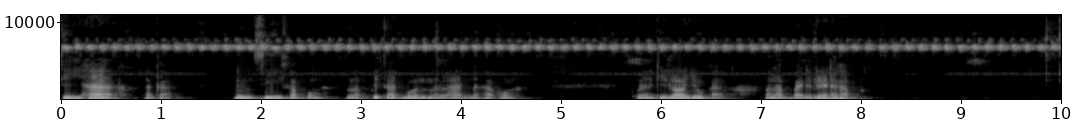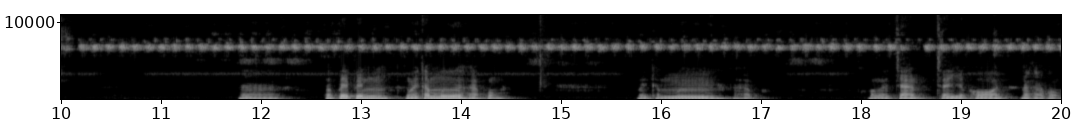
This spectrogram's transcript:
สี่ห้าแล้วก็หนึ่งสี่ครับผมสำหรับพิกัดบนหมื่นล้านนะครับผมผู้ใดที่รออยู่กับมารับไปได้เลยนะครับ อ่า ต่อไปเป็นหวยทำมือครับผมหวยทำมือนะครับ ของอาจารย์ชัยพรนะครับผม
